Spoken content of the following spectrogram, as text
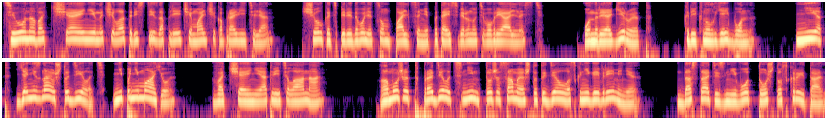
Тиона в отчаянии начала трясти за плечи мальчика-правителя, щелкать перед его лицом пальцами, пытаясь вернуть его в реальность. «Он реагирует!» — крикнул ей Бон. «Нет, я не знаю, что делать. Не понимаю», — в отчаянии ответила она. «А может, проделать с ним то же самое, что ты делала с книгой времени? Достать из него то, что скрыто?»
